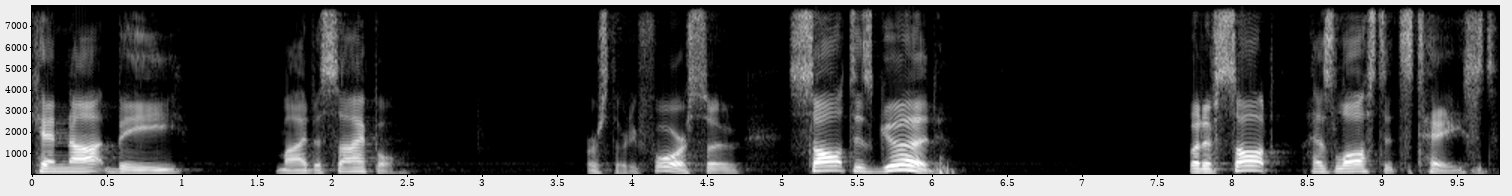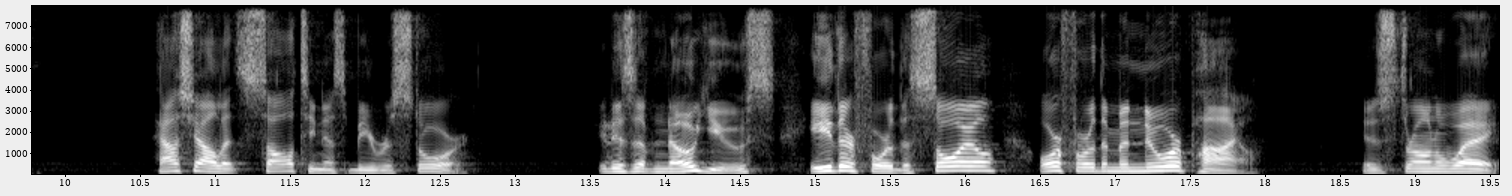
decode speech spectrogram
cannot be my disciple. Verse 34 So, salt is good. But if salt has lost its taste, how shall its saltiness be restored? It is of no use either for the soil or for the manure pile. It is thrown away.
